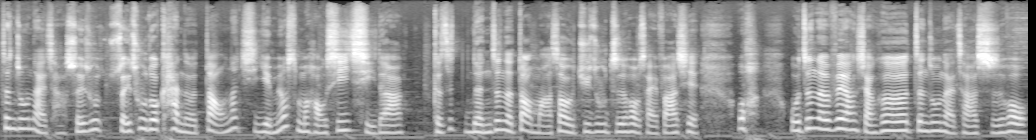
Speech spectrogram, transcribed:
珍珠奶茶随处随处都看得到，那其也没有什么好稀奇的啊。可是人真的到马绍尔居住之后，才发现哇，我真的非常想喝珍珠奶茶时候，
